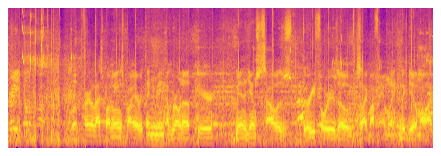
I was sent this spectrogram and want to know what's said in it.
Fairdale basketball means probably everything to me. I've grown up here, been in the gym since I was three, four years old. It's like my family, big deal in my life.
